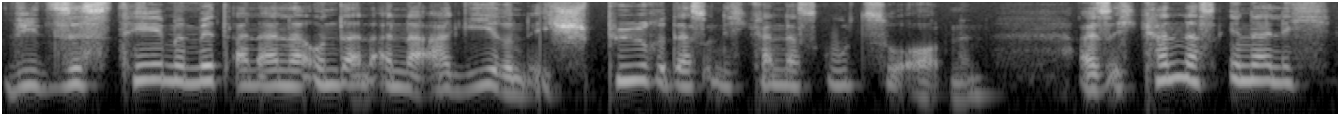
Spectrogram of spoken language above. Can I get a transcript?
wie Systeme miteinander und aneinander agieren. Ich spüre das und ich kann das gut zuordnen. Also ich kann das innerlich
